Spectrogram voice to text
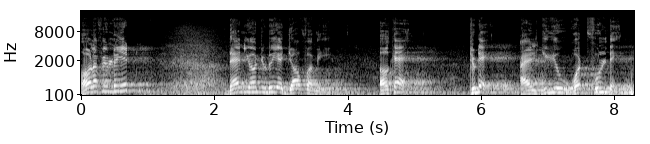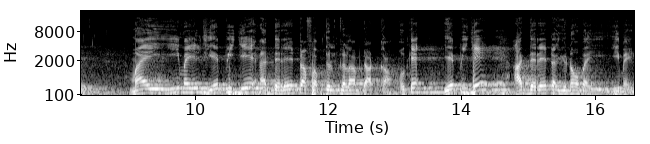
All of you will do it? Then you have to do a job for me. Okay? Today, I'll give you one full day. My email is apj at the rate of abdulkalam.com. Okay? apj at the rate of, you know my email.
